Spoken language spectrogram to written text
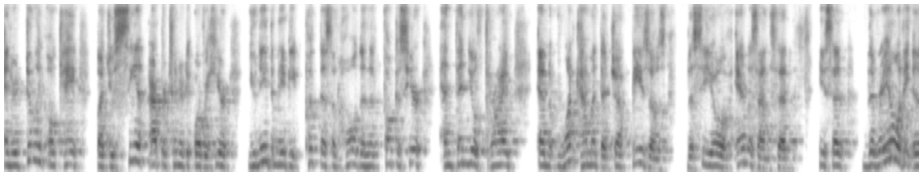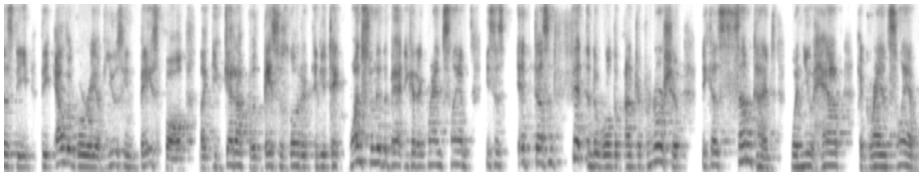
and you're doing okay, but you see an opportunity over here, you need to maybe put this on hold and then focus here, and then you'll thrive. And one comment that Jeff Bezos the CEO of Amazon said, he said, the reality is the, the allegory of using baseball, like you get up with bases loaded and you take one swing of the bat, you get a grand slam. He says, it doesn't fit in the world of entrepreneurship because sometimes when you have a grand slam,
